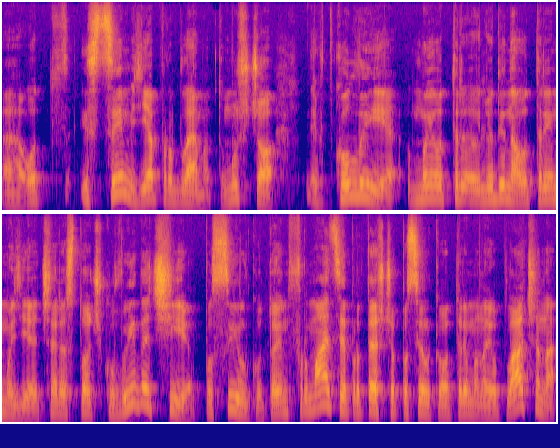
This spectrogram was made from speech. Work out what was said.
Е, От із цим є проблема, тому що коли ми отр- людина отримує через точку видачі посилку, то інформація про те, що посилка отримана і оплачена,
